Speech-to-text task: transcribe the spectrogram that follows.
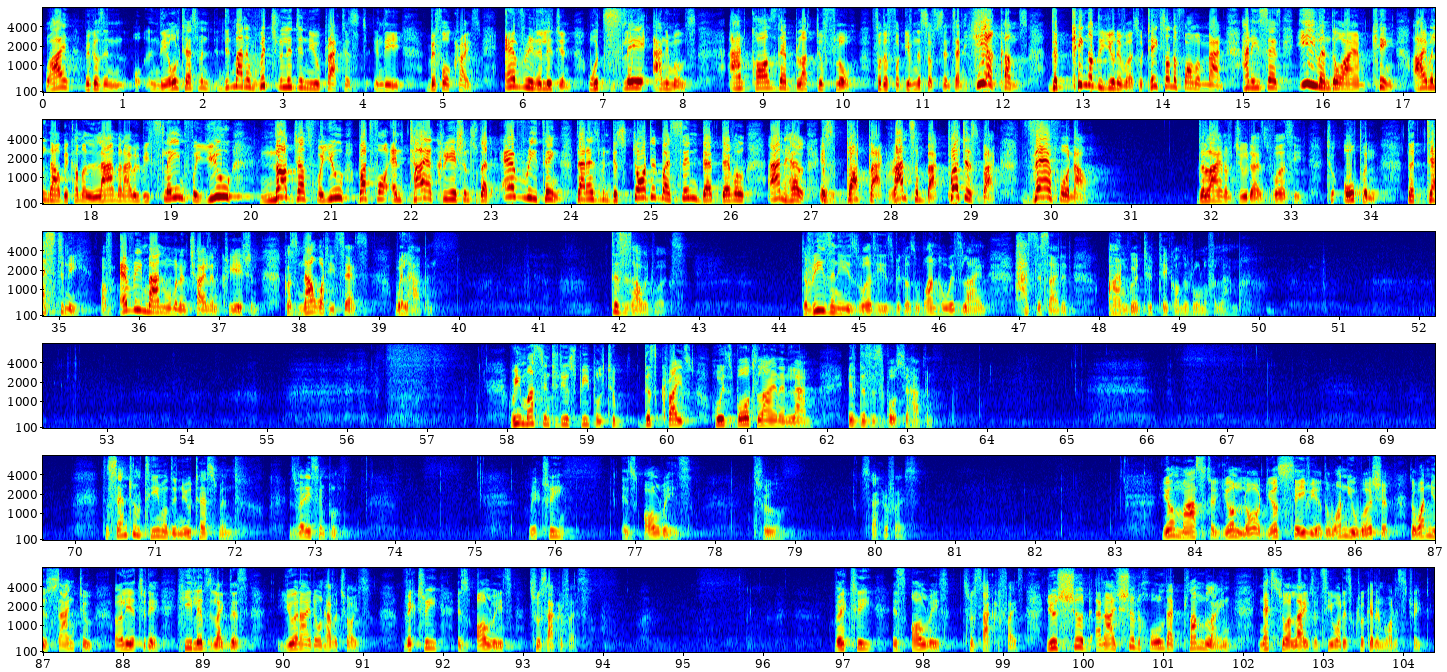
Why? Because in, in the Old Testament, it didn't matter which religion you practiced in the, before Christ, every religion would slay animals and cause their blood to flow for the forgiveness of sins. And here comes the King of the universe who takes on the form of man. And he says, Even though I am king, I will now become a lamb and I will be slain for you, not just for you, but for entire creation, so that everything that has been distorted by sin, death, devil, and hell is bought back, ransomed back, purchased back. Therefore, now, the Lion of Judah is worthy to open the destiny of every man, woman, and child in creation. Because now what he says will happen. This is how it works. The reason he is worthy is because one who is lion has decided, I'm going to take on the role of a lamb. We must introduce people to this Christ who is both lion and lamb if this is supposed to happen. The central theme of the New Testament is very simple victory is always through sacrifice. Your master, your Lord, your Savior, the one you worship, the one you sang to earlier today, he lives like this. You and I don't have a choice. Victory is always through sacrifice. Victory is always through sacrifice. You should, and I should hold that plumb line next to our lives and see what is crooked and what is straight.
